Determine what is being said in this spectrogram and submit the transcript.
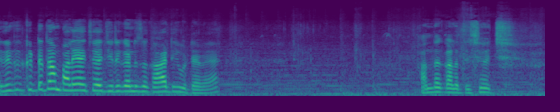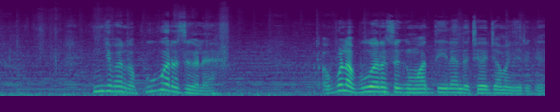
இதுக்கு கிட்ட தான் பழைய சர்ச் இருக்குன்னு காட்டி விட்டவன். அந்த காலத்து சர்ச் இங்கே பாருங்க பூவரசுகளே. எவ்வளோ பூவரசுக்கு மத்தியில் இந்த சர்ச் அமைஞ்சிருக்கு?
